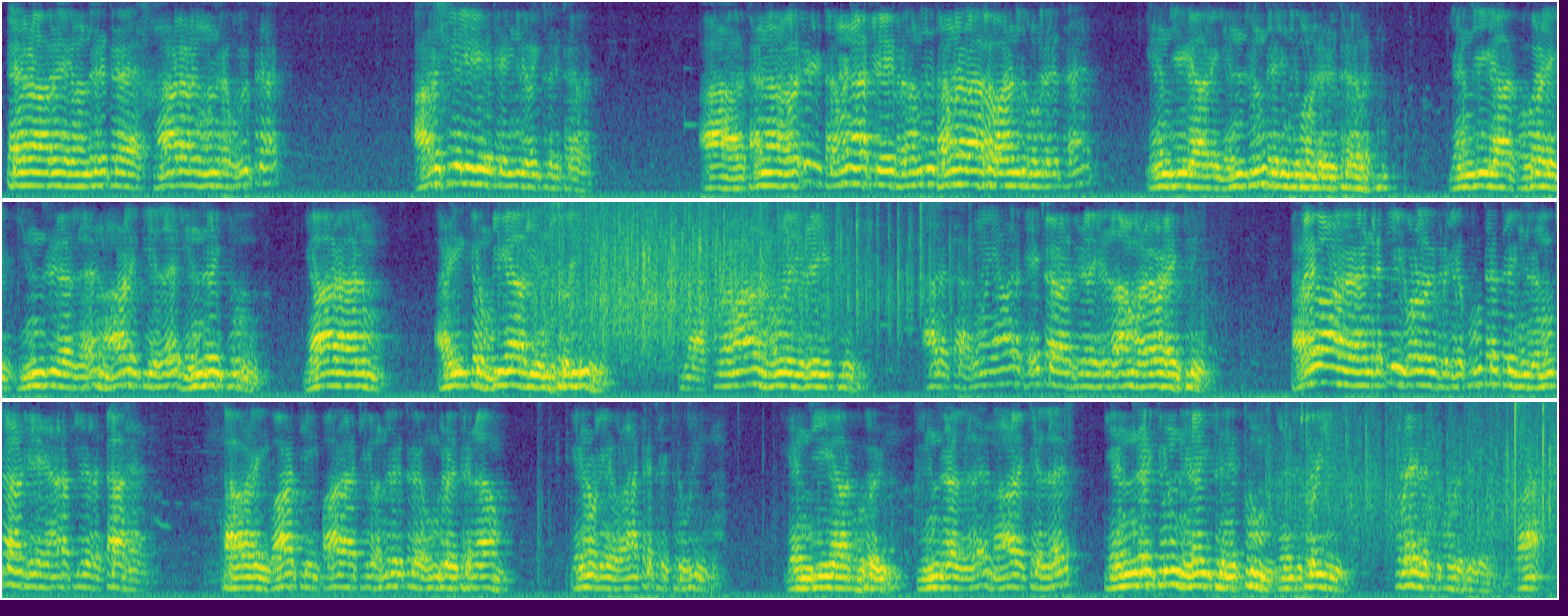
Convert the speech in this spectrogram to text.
கேரளாவிலே வந்திருக்கிற நாடாளுமன்ற உறுப்பினர் அரசியலிலே தெரிந்து வைத்திருக்கிறவர் கண்ணன் அவர்கள் தமிழ்நாட்டிலே பிறந்து தமிழராக வாழ்ந்து கொண்டிருக்கிறார். எம்ஜிஆரை என்றும் தெரிந்து கொண்டிருக்கிறவர். எம்ஜிஆர் புகழை இன்று அல்ல நாளைக்கு அல்ல என்றைக்கும் யாராலும் அழிக்க முடியாது என்று சொல்லி இந்த அற்புதமான நூலை வெளியிட்டு அதற்கு அருமையான பேச்சாளர்களை எல்லாம் வரவழைத்து தலைவாணர் அரங்கத்தில் இவ்வளவு பெரிய கூட்டத்தை இந்த நூற்றாண்டிலே நடத்தியதற்காக அவரை வாழ்த்தி பாராட்டி வந்திருக்கிற உங்களுக்கெல்லாம் என்னுடைய வணக்கத்தை கூறி எம்ஜிஆர் புகழ் இன்றல்ல நாளைக்கல்ல என்றைக்கும் நிலைத்து நிற்கும் என்று சொல்லி விடைபெற்றுக் கொள்கிறேன். வணக்கம்.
